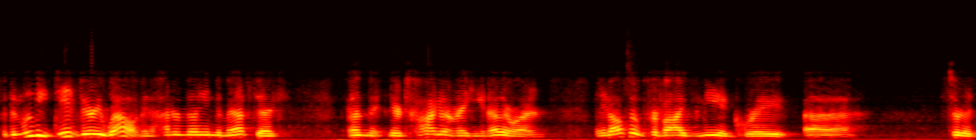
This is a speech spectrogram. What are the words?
But the movie did very well. I mean, 100 million domestic, and they- they're talking about making another one. And it also provides me a great uh, sort of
